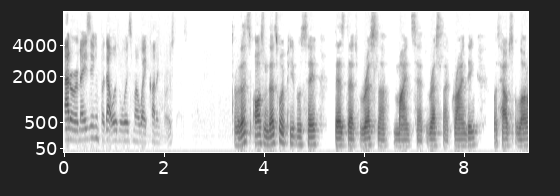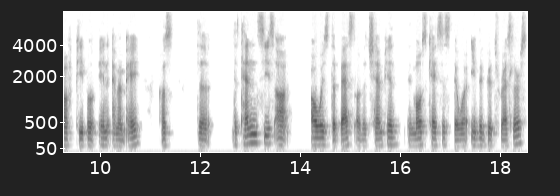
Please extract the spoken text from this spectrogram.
bad or amazing, but that was always my weight cutting process. Well, that's awesome. That's why people say there's that wrestler mindset, wrestler grinding, what helps a lot of people in MMA because the the tendencies are always the best or the champion. In most cases, they were either good wrestlers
